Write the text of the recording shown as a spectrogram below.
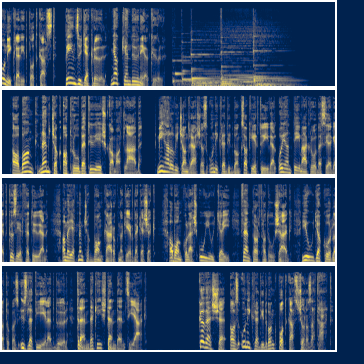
Unicredit Podcast. Pénzügyekről nyakkendő nélkül. A bank nem csak apró betű és kamatláb. Mihálovics András az Unicredit Bank szakértőivel olyan témákról beszélget közérthetően, amelyek nem csak bankároknak érdekesek. A bankolás új útjai, fenntarthatóság, jó gyakorlatok az üzleti életből, trendek és tendenciák. Kövesse az Unicredit Bank podcast sorozatát!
